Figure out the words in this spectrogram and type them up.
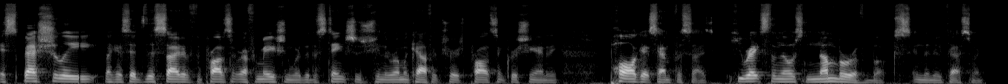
especially, like I said, this side of the Protestant Reformation, where the distinctions between the Roman Catholic Church, Protestant Christianity, Paul gets emphasized. He writes the most number of books in the New Testament.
